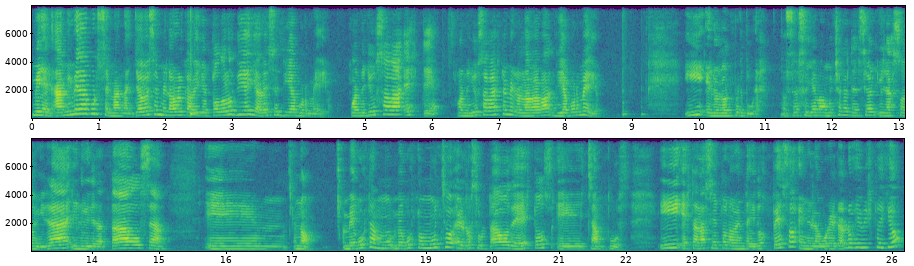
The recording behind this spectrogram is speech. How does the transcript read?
miren, a mí me da por semana, yo a veces me lavo el cabello todos los días y a veces día por medio. Cuando yo usaba este, cuando yo usaba esto me lo lavaba día por medio. Y el olor perdura. O sea, se llama mucho la atención y la suavidad y lo hidratado. O sea, em, no. Me, gusta, me gustó mucho el resultado de estos eh, champús. Y están a 192 pesos. En el aburrera los he visto yo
